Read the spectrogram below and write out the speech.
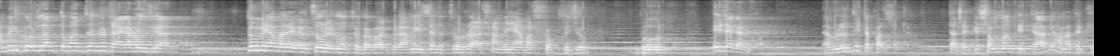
আমি করলাম তোমার জন্য টাকা রোজগার। তুমি আমার এখানে চোরের মতো ব্যবহার করে। আমি যেন চোর, আসামি, আমার সব কিছু ভুল। এটা কেন? আমি বললাম যে এটা পাল্টাতে হবে। তাদেরকে সম্মান দিতে হবে, আমাদেরকে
